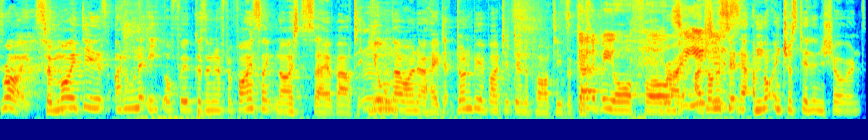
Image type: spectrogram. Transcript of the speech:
right. So my idea is, I don't want to eat your food because I'm going to have to find something nice to say about it. You'll know I know I hate it. Don't want to be invited to dinner party because it's Gonna be awful. right. So I don't want just- to sit there. I'm not interested in insurance.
